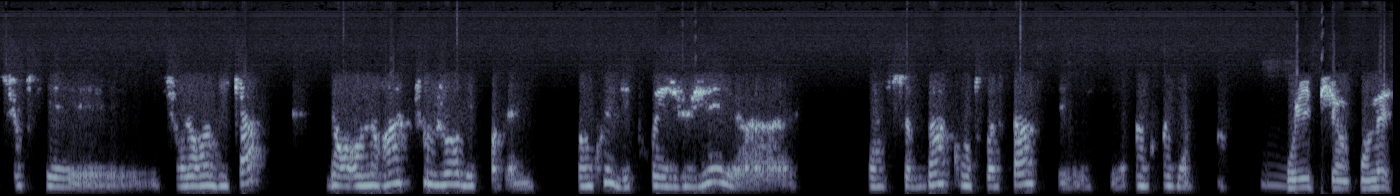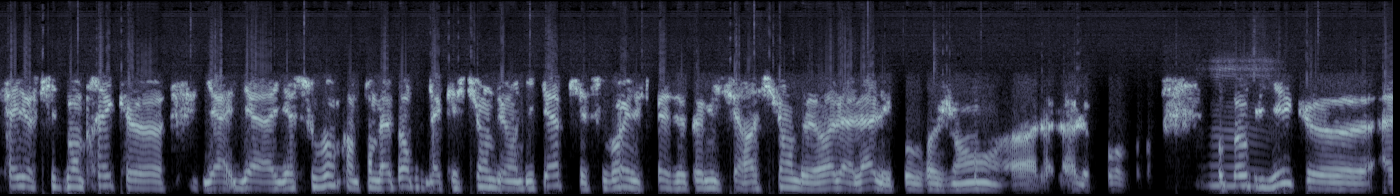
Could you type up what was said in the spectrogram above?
sur, ces, sur le handicap, ben, on aura toujours des problèmes. Donc oui, des préjugés, on se bat contre ça, c'est incroyable. Oui, puis on, essaye aussi de montrer que il y a, y, a, y a, souvent quand on aborde la question du handicap, il y a souvent une espèce de commisération de oh là là les pauvres gens, oh là là le pauvre. Faut pas mm. oublier que à,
